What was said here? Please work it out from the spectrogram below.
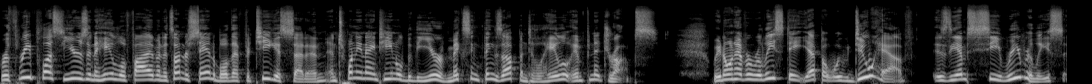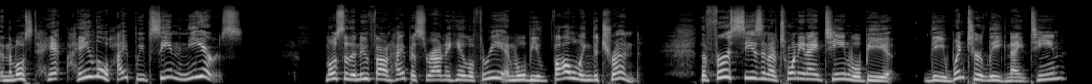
We're three plus years into Halo 5, and it's understandable that fatigue has set in, and 2019 will be the year of mixing things up until Halo Infinite drops. We don't have a release date yet, but what we do have is the MCC re release and the most ha- Halo hype we've seen in years. Most of the newfound hype is surrounding Halo 3 and we'll be following the trend. The first season of 2019 will be the Winter League 19,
